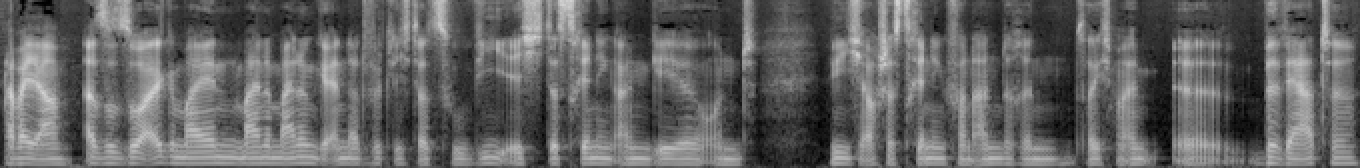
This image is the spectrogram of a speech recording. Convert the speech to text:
aber ja, also so allgemein meine Meinung geändert wirklich dazu, wie ich das Training angehe und wie ich auch das Training von anderen, sag ich mal, äh, bewerte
